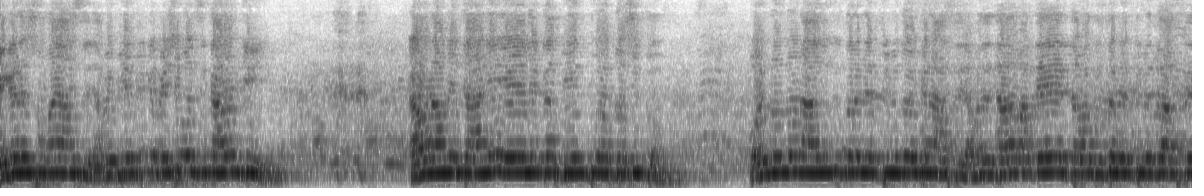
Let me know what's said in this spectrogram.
এখানে সবাই আছে। আমি বিএনপি কে বেশি বলছি, কারণ কি? কারণ আমি জানি এই এলাকা বিএনপি অধ্যুষিত। অন্য অন্য রাজনৈতিক দলের নেতৃবৃন্দ এখানে আছে। আমাদের জামাতের জামাত নেতৃবৃন্দ আছে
